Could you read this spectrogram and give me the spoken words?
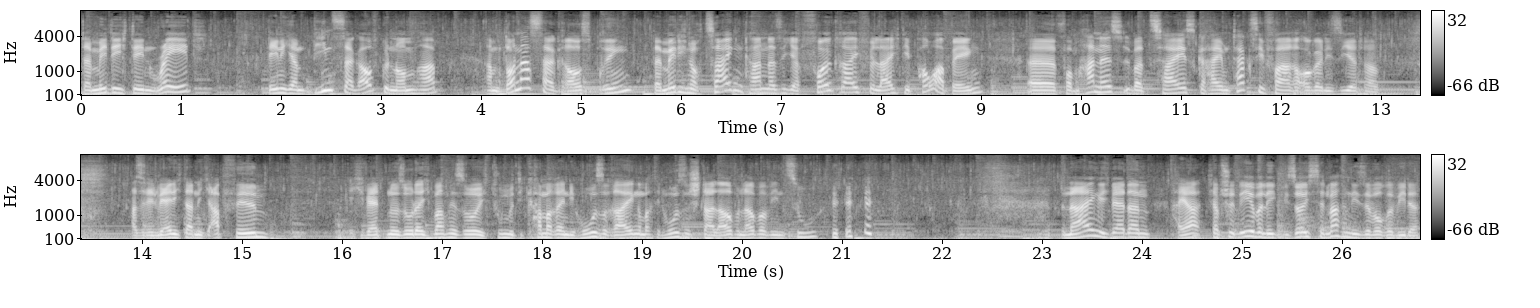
damit ich den Raid, den ich am Dienstag aufgenommen habe, am Donnerstag rausbringe, damit ich noch zeigen kann, dass ich erfolgreich vielleicht die Powerbank äh, vom Hannes über Zeiss geheimen Taxifahrer organisiert habe. Also den werde ich dann nicht abfilmen. Ich werde nur so, oder ich mache mir so, ich tue mir die Kamera in die Hose rein und mache den Hosenstall auf und laufe auf ihn zu. Nein, ich werde dann, naja, ich habe schon eh überlegt, wie soll ich es denn machen diese Woche wieder.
